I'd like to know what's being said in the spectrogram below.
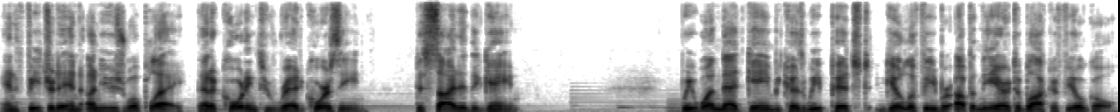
and featured an unusual play that, according to Red Corzine, decided the game. We won that game because we pitched Gil Lefebvre up in the air to block a field goal.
